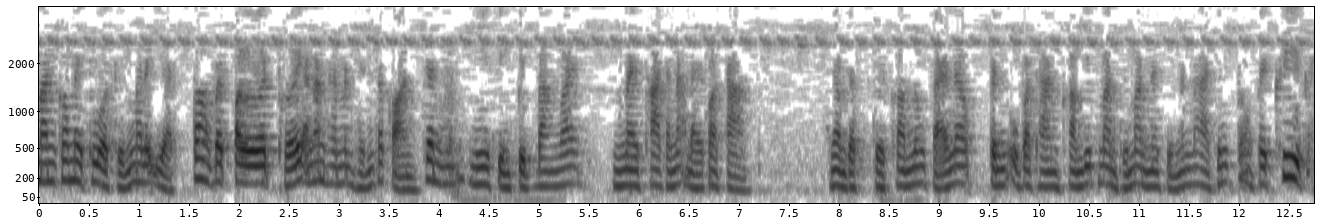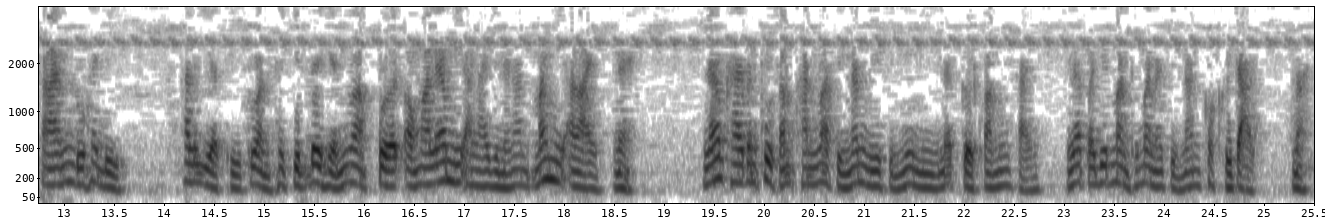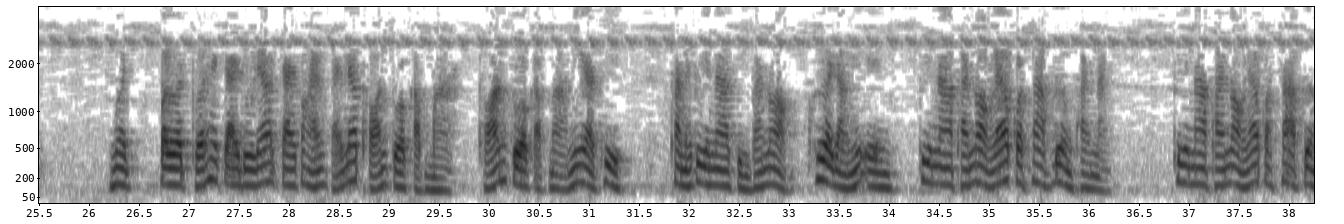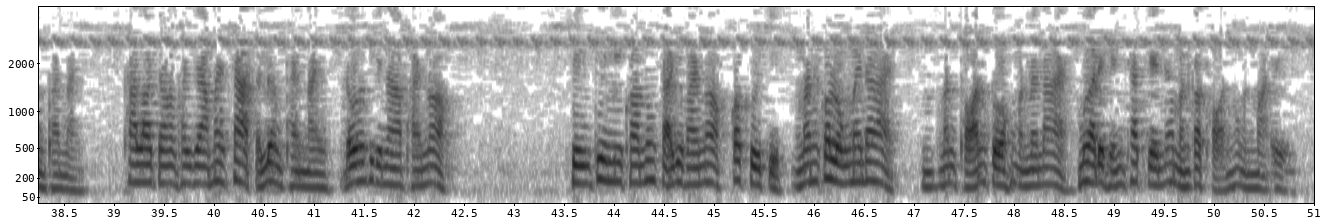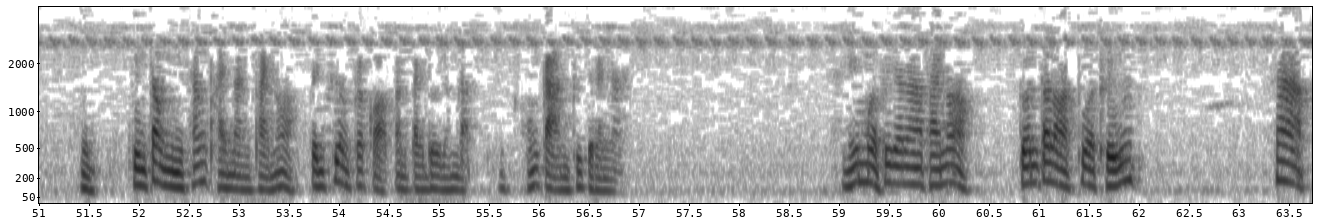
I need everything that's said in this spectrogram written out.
มันก็ไม่ทั่วถึงไม่ละเอียด ต้องไปเปิดเผยอันนั้นให้มันเห็นซะก่อน เช่นมีสิ่งปิดบังไว้ในภาชนะใดก็ตามย่อมจะเกิดความสงสัยแล้วเป็นอุปทานความยึดมั่นถือมั่นในสิ่งนั้นได้จึงต้องไปคลี่คลายมันดูให้ดีถ้าละเอียดถี่ถ้วนให้จิตได้เห็นว่าเปิดออกมาแล้วมีอะไรอยู่ในนั้น ไม่มีอะไรเนี่ย แล้วใครเป็นผู้สำคัญว่าสิ่งนั้นมีสิ่งนี้มีและเกิดความสงสัย และไปยึดมั่นถือมั่นในสิ่งนั้นก็คือใจนะเมื่อเปิดเผยให้ใจดูแล้วใจก็หายสงสัยแล้วถอนตัวกลับมา ถอนตัวกลับมาเนี่ยที่ท่านให้พิจารณาสิ่งภายนอก เพื่ออย่างนี้เองพิจารณาภายนอกแล้วก็ทราบเรื่องภายในพิจารณาภายนอกแล้วก็ทราบเรื่องภายใน ถ้าเราจะพยายามให้ทราบแต่เรื่องภายใน โดยพิจารณาภายนอก สิ่งที่มีความสงสัยอยู่ภายนอกก็คือจิต มันก็ลงไม่ได้ มันถอนตัวของมันไม่ได้ เมื่อได้เห็นชัดเจนแล้วมันก็ถอนของมันมาเองนี่จึงต้องมีทั้งภายในภายนอก เป็นเครื่องประกอบกันไปโดยลำดับของการพิจารณานี้เมื่อพิจารณาภายนอกจนตลอดทั่วถึง ทราบ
